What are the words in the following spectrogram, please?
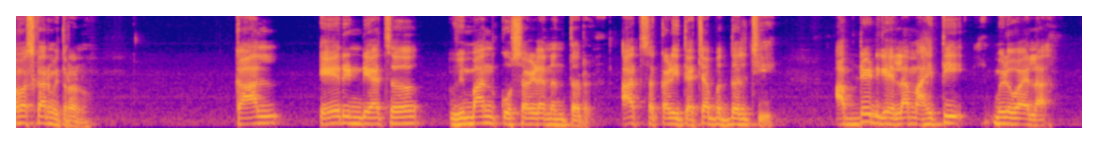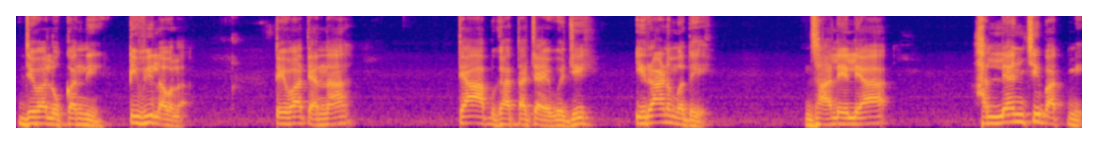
नमस्कार मित्रांनो. काल एअर इंडियाचं विमान कोसळल्यानंतर आज सकाळी त्याच्याबद्दलची अपडेट घ्यायला माहिती मिळवायला जेव्हा लोकांनी टी व्ही लावला तेव्हा त्यांना त्या अपघाताच्या ऐवजी इराणमध्ये झालेल्या हल्ल्यांची बातमी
